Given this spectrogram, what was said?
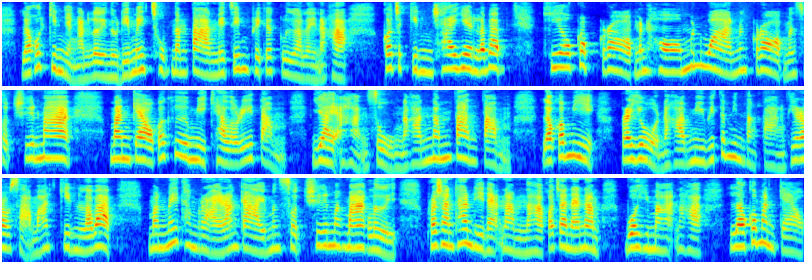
ๆแล้วก็กินอย่างนั้นเลยหนูดีไม่ชุบน้ำตาลไม่จิ้มพริกเกลือเลยนะคะ ก็จะกินแช่เย็นแล้วแบบเคี้ยวกรอบๆมันหอมมันหวานมันกรอบมันสดชื่นมาก มันแก้วก็คือมีแคลอรี่ต่ำใยอาหารสูงนะคะ น้ำตาลต่ำแล้วก็มีประโยชน์นะคะ มีวิตามินต่างๆ ที่เราสามารถกินแล้วแบบมันไม่ทำร้ายร่างกายมันสดชื่นมากๆเลย เพราะฉะนั้นท่านดีแนะนำนะคะ ก็จะแนะนำบัวหิมะนะคะ แล้วก็มันแก้ว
